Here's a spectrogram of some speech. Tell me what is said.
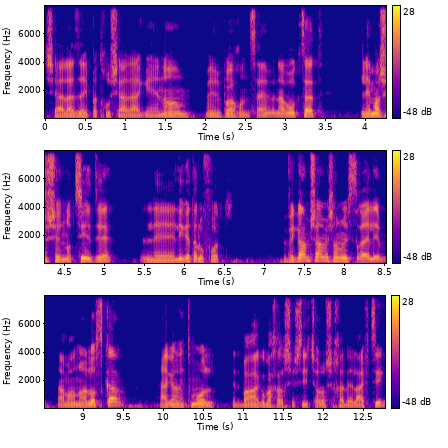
ושעל עזה ייפתחו שערי הגיהנום, ומפה אנחנו נסיים ונעבור קצת למשהו שנוציא את זה, לליגת אלופות, וגם שם יש לנו ישראלים. אמרנו על אוסקר, היה גם אתמול את ברק בכר שהפסיד 3-1 ללייפציג,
